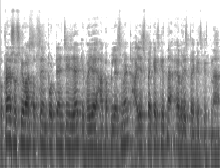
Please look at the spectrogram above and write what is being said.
तो फ्रेंड्स, उसके बाद सबसे इंपॉर्टेंट चीज़ है कि भैया यहाँ का प्लेसमेंट हाईएस्ट पैकेज कितना है एवरेज पैकेज कितना है।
